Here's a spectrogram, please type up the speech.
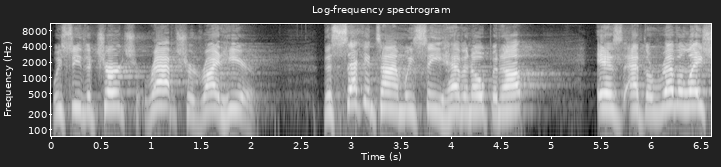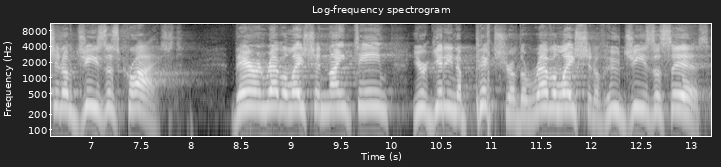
We see the church raptured right here. The second time we see heaven open up is at the revelation of Jesus Christ. There in Revelation 19, you're getting a picture of the revelation of who Jesus is.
